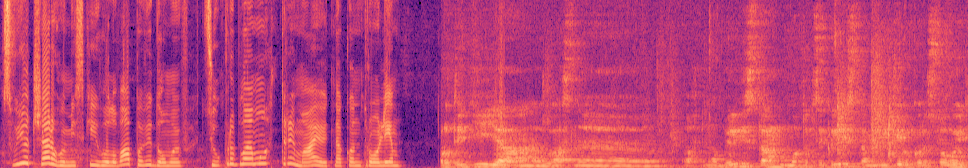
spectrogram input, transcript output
В свою чергу міський голова повідомив, цю проблему тримають на контролі. Протидія власне автомобілістам, мотоциклістам, які використовують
